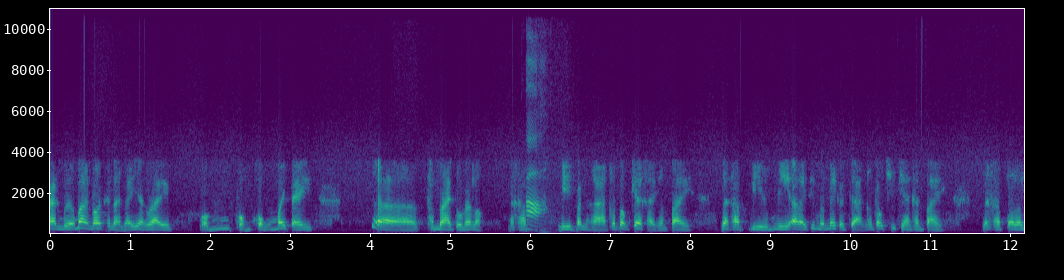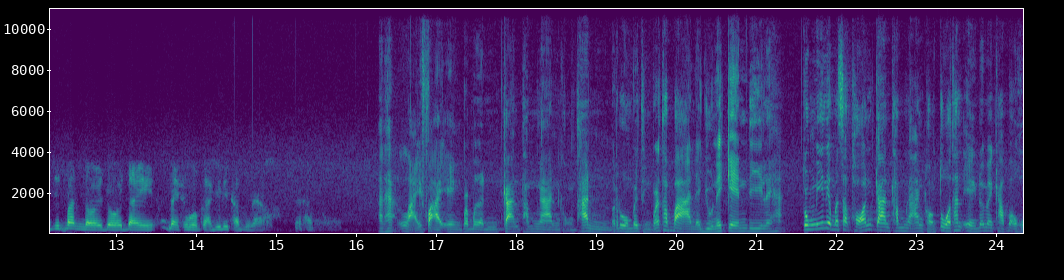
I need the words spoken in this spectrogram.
การเมืองมากน้อยขนาดไหนอย่างไร ผมผมคงไม่ไปเอ่อทำนายตรงนั้นหรอกนะครับค่ะมีปัญหาก็ต้องแก้ไขกันไปนะครับ มีมีอะไรที่มันไม่กระจ่างก็ต้องชี้แจงกันไปนะครับ แต่เรายึดมั่นโดยโดยในในกระบวนการยุติธรรมอยู่แล้วนะครับ นะฮะหลายฝ่ายเองประเมินการทำงานของท่าน รวมไปถึงรัฐบาลเนี่ยอยู่ในเกณฑ์ดีเลยฮะตรงนี้เนี่ยมันสะท้อนการทำงานของตัวท่านเองด้วยไหมครับว่าโอ้โห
